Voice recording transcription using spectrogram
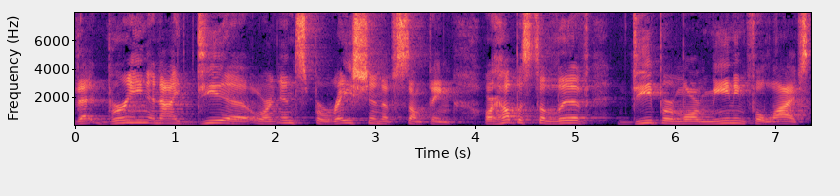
that bring an idea or an inspiration of something or help us to live deeper, more meaningful lives.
